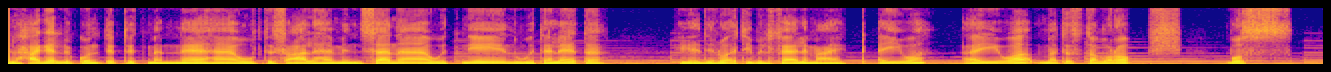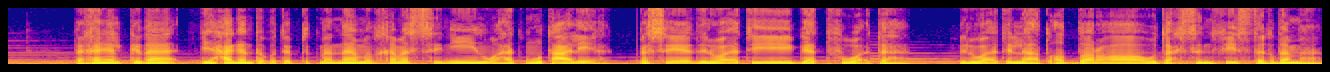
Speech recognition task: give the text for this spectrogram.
الحاجة اللي كنت بتتمناها وبتسعى لها من سنة واتنين وتلاتة هي دلوقتي بالفعل معاك. أيوة أيوة ما تستغربش. بص تخيل كده في حاجة أنت كنت بتتمناها من خمس سنين وهتموت عليها بس هي دلوقتي جت في وقتها في الوقت اللي هتقدرها وتحسن فيه استخدامها.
